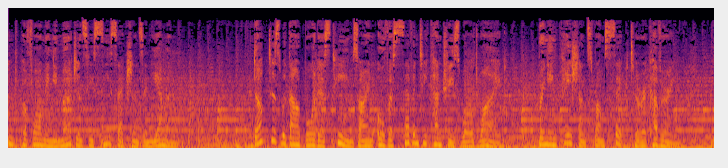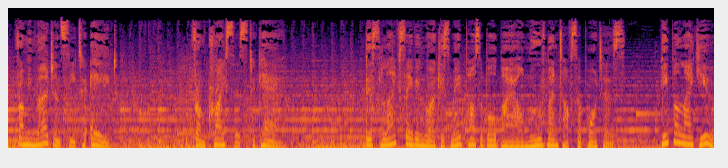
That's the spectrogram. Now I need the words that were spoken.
and performing emergency C-sections in Yemen. Doctors Without Borders teams are in over 70 countries worldwide, bringing patients from sick to recovering, from emergency to aid, from crisis to care. This life-saving work is made possible by our movement of supporters. People like you,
